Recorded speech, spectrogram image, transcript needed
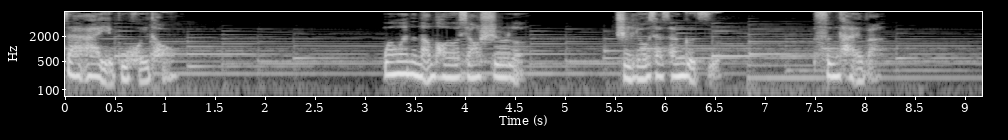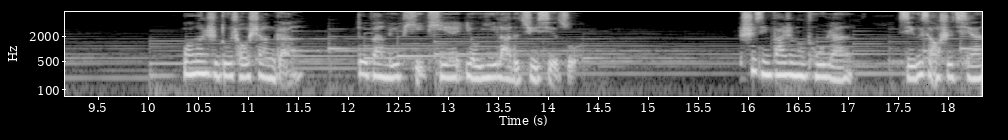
再爱也不回头。弯弯的男朋友消失了，只留下三个字：分开吧。弯弯是多愁善感、对伴侣体贴又依赖的巨蟹座。事情发生的突然，几个小时前，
